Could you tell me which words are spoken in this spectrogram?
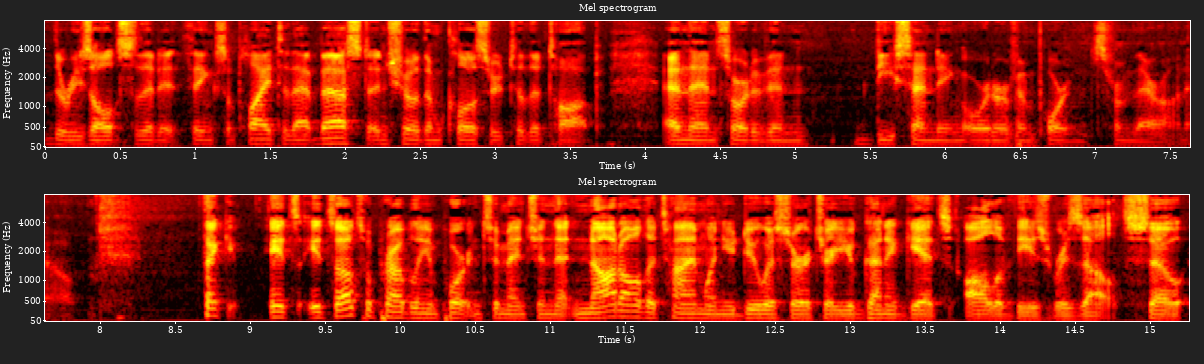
the results that it thinks apply to that best and show them closer to the top, and then sort of in descending order of importance from there on out. Thank you. It's it's also probably important to mention that not all the time when you do a search are you going to get all of these results. So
